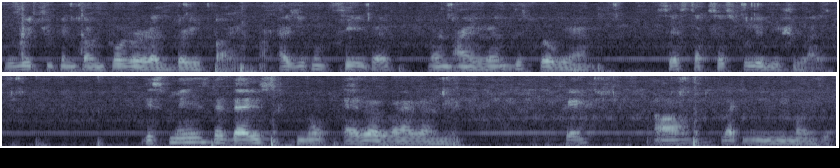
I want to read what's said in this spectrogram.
through which you can control your Raspberry Pi. As you can see that when I run this program it says successfully initialized this means that there is no error when I run it. Okay uh, let me minimize it.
